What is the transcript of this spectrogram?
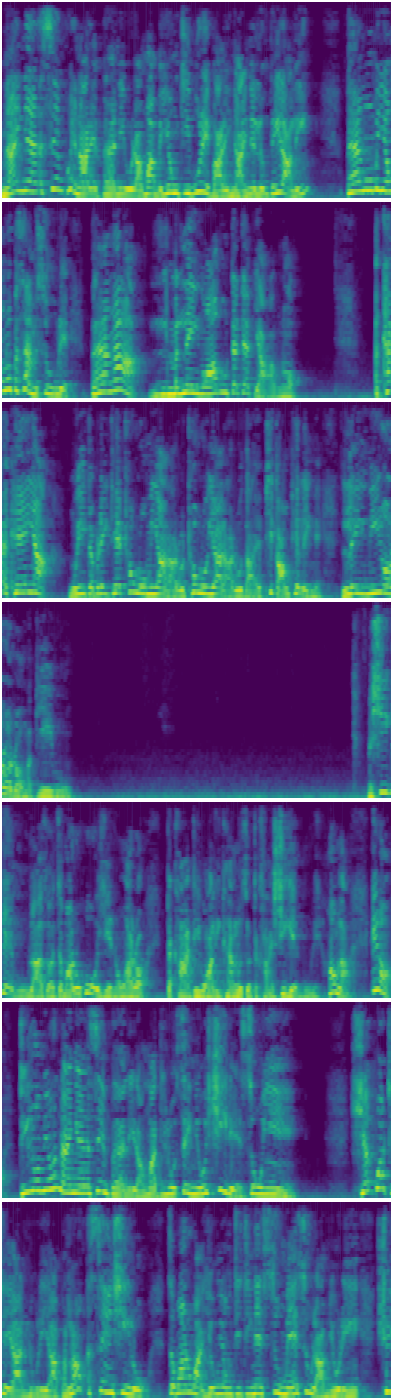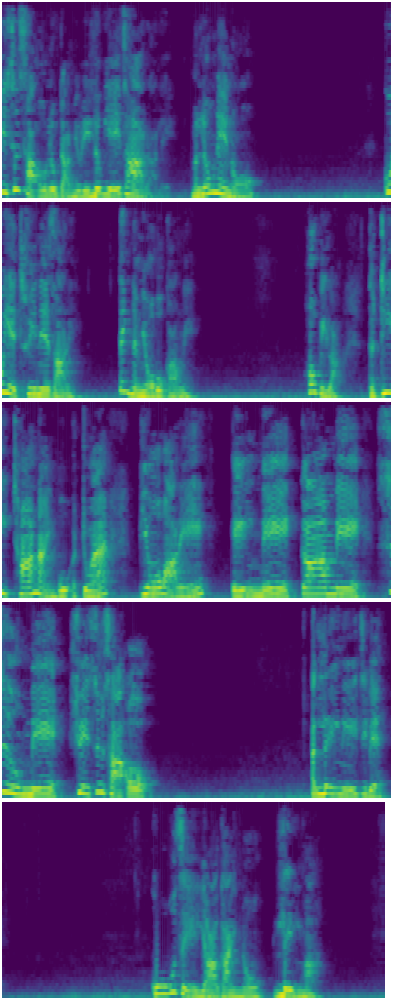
နိုင်ငံအဆင့်ဖွင့်ထားတဲ့ဘဏ်တွေကိုတောင်မှမယုံကြည်ဘူးတွေဘာတွေညာနေနဲ့လုပ်သေးတာလေဘဏ်ကိုမယုံလို့ပတ်ဆက်မစုဘူးတဲ့ဘဏ်ကမလိန်သွားဘူးတက်တက်ပြအောင်တော့အခက်အခဲရငွေတပရိတ်ထဲထုတ်လို့မရတာတို့ထုတ်လို့ရတာတို့ဒါပဲဖြစ်ကောင်းဖြစ်လိမ့်မယ်လိန်ပြီးတော့တော့မပြေးဘူး မရှိခဲ့ဘူးလားဆိုတော့ကျမတို့ဟို့အရင်တုန်းကတော့တခါဒီဝါလီခံလို့ဆိုတခါရှိခဲ့ဘူးတယ်ဟုတ်လားအဲ့တော့ဒီလိုမျိုးနိုင်ငံအဆင့်ဘဏ်တွေတောင်မှဒီလိုစိတ်မျိုးရှိတယ်ဆိုရင်ရက်ကွက်ထဲကလူတွေကဘလောက်အဆင့်ရှိလို့ကျမတို့ကယုံယုံကြည်ကြည်နဲ့စုမဲစုတာမျိုးတွေရွှေစွစာအုပ်လောက်တာမျိုးတွေလုပ်ရဲကြရတာလေမလုံးနဲ့နော်ကိုယ့်ရဲ့ချွေးနှဲစာတွေတိတ်နှမျောဖို့ကောင်းတယ်ဟုတ်ပြီလားတတိထားနိုင်ဖို့အတွက်ပြောပါတယ် အိမ်မဲကားမဲစုမဲရွှေစုစာအုပ်အလိန်နေကြီးပဲ90ရာခိုင်နှုန်းလိန်မှာ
